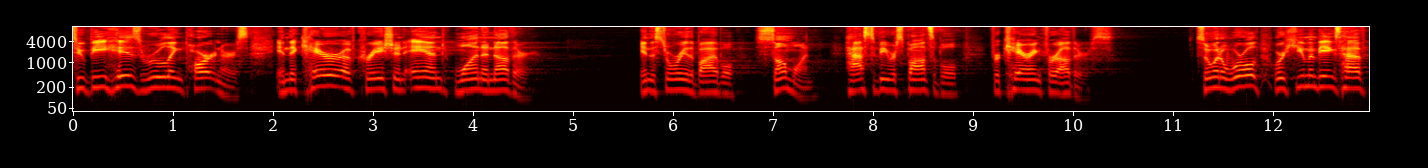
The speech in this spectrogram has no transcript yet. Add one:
to be his ruling partners in the care of creation and one another. In the story of the Bible, someone has to be responsible for caring for others. So, in a world where human beings have,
